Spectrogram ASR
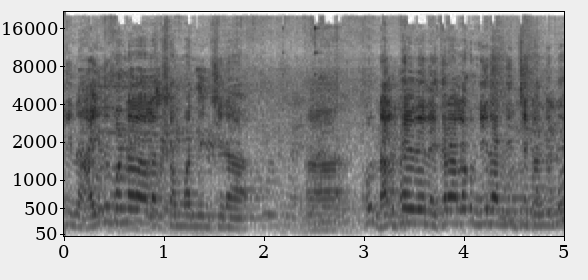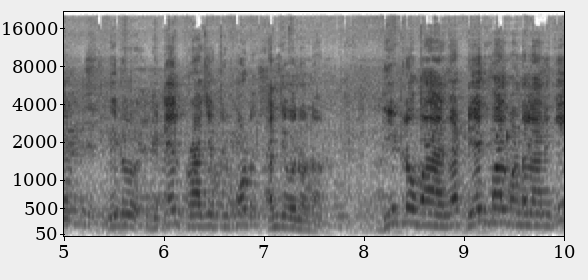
ఈ ఐదు మండలాలకు సంబంధించిన నలభై వేల ఎకరాలకు నీరు అందించేటందుకు వీరు డీటెయిల్ ప్రాజెక్ట్ రిపోర్ట్ అందివనున్నారు దీంట్లో భాగంగా టేక్మాల్ మండలానికి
